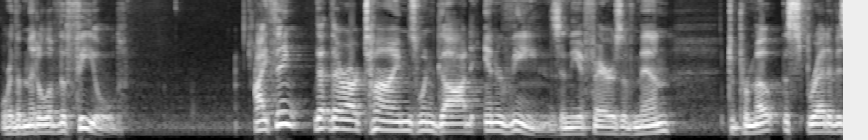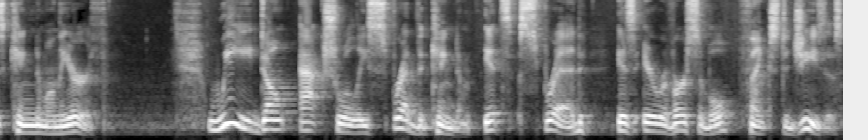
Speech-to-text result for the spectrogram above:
or the middle of the field. I think that there are times when God intervenes in the affairs of men to promote the spread of his kingdom on the earth. We don't actually spread the kingdom, its spread is irreversible thanks to Jesus.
